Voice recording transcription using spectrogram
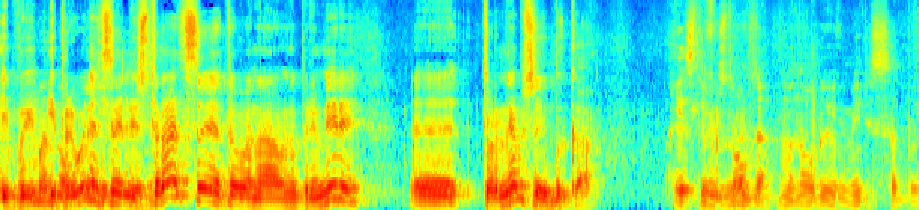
и, и, и приводится иллюстрация этого на, на примере э, Турнепса и быка. А если много, много и в мире с собой?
